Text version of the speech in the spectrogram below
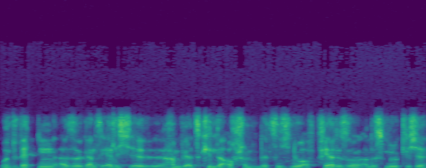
Und Wetten, also ganz ehrlich, äh, haben wir als Kinder auch schon. Jetzt nicht nur auf Pferde, sondern alles Mögliche.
